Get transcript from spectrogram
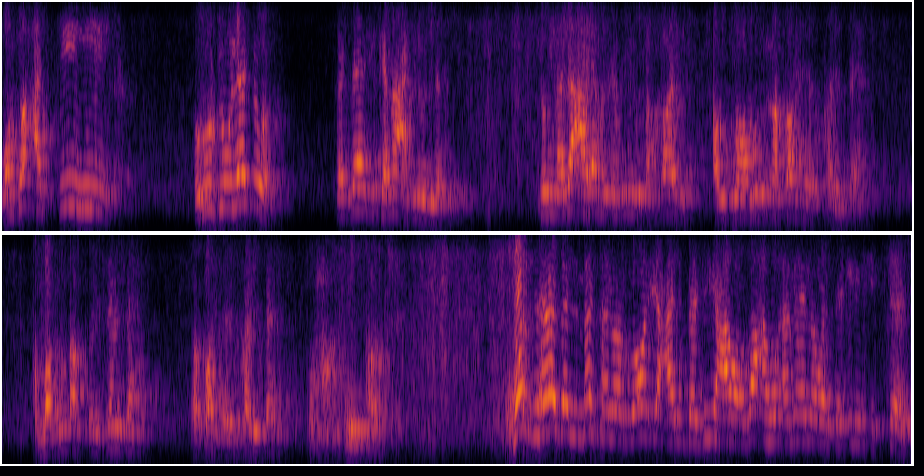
وصحت فيه رجولته. فذلك معدن النبي. ثم دعا له النبي فقال اللهم طهر قلبه اللهم اغفر ذنبه وطهر قلبه وحسن فرجه خذ هذا المثل الرائع البديع وضعه أمام وسائل الاسكان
